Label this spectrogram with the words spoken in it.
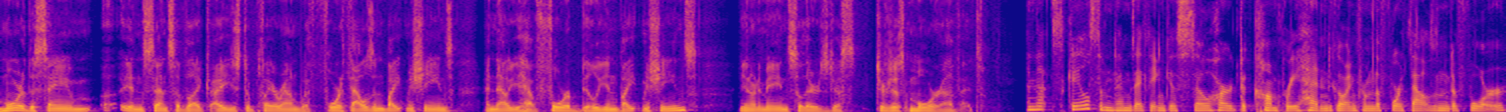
more the same uh, in sense of like I used to play around with 4,000 byte machines and now you have 4 billion byte machines. You know what I mean? So there's just there's just more of it. And that scale sometimes I think is so hard to comprehend going from the 4,000 to 4,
